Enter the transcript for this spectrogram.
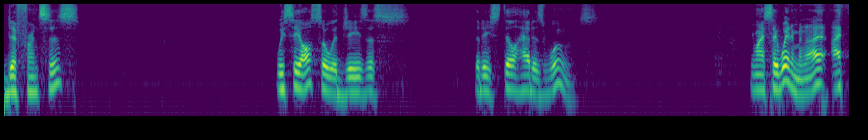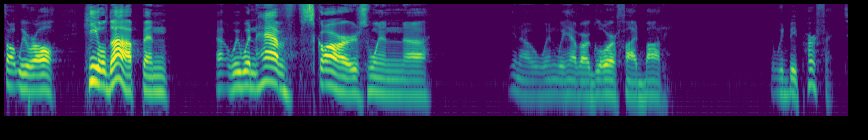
differences. We see also with Jesus that he still had his wounds. You might say, wait a minute, I, I thought we were all healed up and uh, we wouldn't have scars when, uh, you know, when we have our glorified body. That we'd be perfect.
